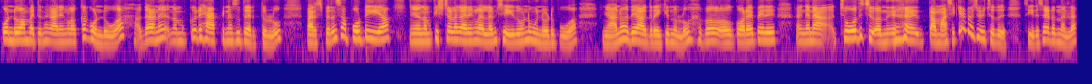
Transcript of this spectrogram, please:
കൊണ്ടുപോകാൻ പറ്റുന്ന കാര്യങ്ങളൊക്കെ കൊണ്ടുപോവുക. അതാണ് നമുക്കൊരു ഹാപ്പിനെസ് തരത്തുള്ളൂ. പരസ്പരം സപ്പോർട്ട് ചെയ്യുക നമുക്കിഷ്ടമുള്ള കാര്യങ്ങളെല്ലാം ചെയ്തുകൊണ്ട് മുന്നോട്ട് പോവുക. ഞാനും അതേ ആഗ്രഹിക്കുന്നുള്ളൂ. അപ്പോൾ കുറേ പേര് ഇങ്ങനെ ചോദിച്ചു. അന്ന് തമാശക്കായിട്ടോ ചോദിച്ചത്. സീരിയസ് ആയിട്ടൊന്നല്ല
